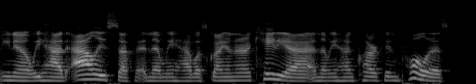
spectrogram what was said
you know, we had ALIE stuff, and then we had what's going on in Arcadia, and then we had Clarke and Polis,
